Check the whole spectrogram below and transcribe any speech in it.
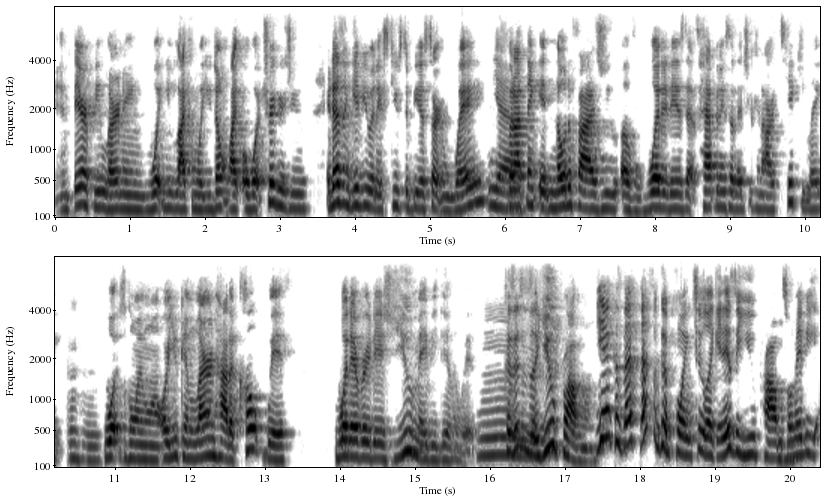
in therapy, learning what you like and what you don't like or what triggers you, it doesn't give you an excuse to be a certain way, Yeah. but I think it notifies you of what it is that's happening so that you can articulate hmm what's going on or you can learn how to cope with whatever it is you may be dealing with. Because this is a you problem. Yeah, because that's that's a good point too. Like it is a you problem, so Mhm. maybe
